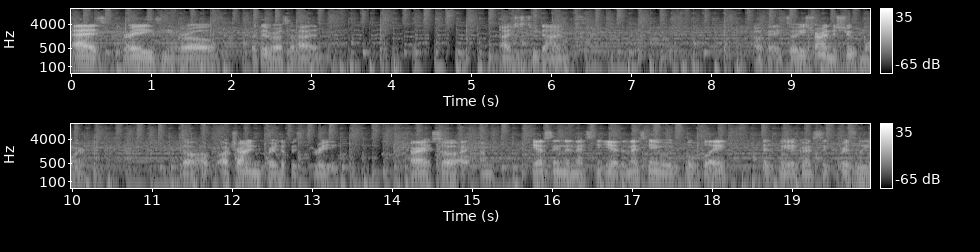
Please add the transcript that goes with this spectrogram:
That's crazy, bro. What did Russell have? Uh, just two dimes. Okay, so he's trying to shoot more. So I'll, I'll try and raise up his three. Alright, so I, am guessing the next game, yeah, the next game we will play is we against the Grizzlies.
